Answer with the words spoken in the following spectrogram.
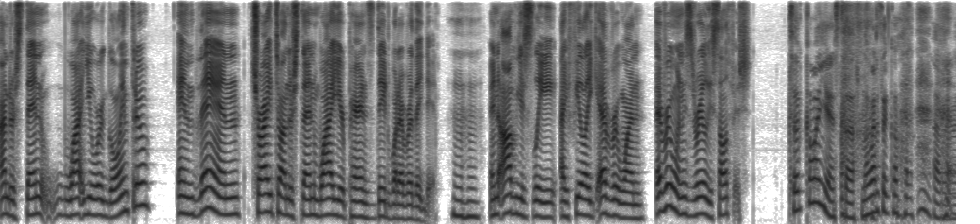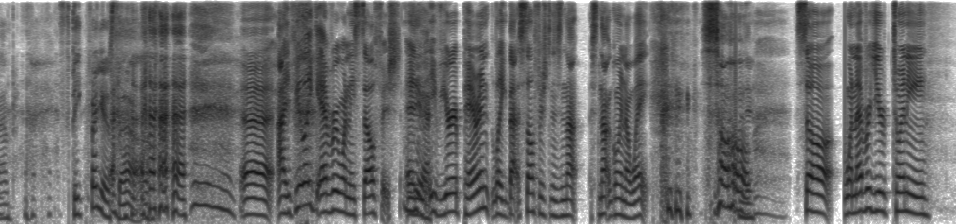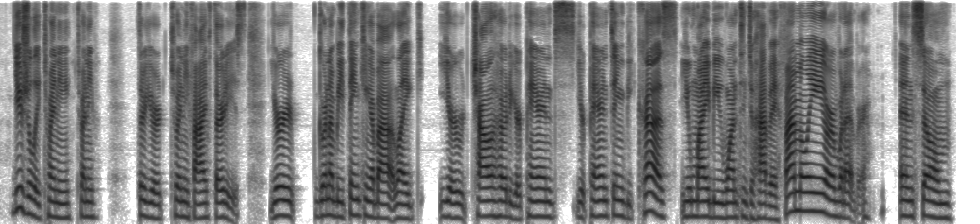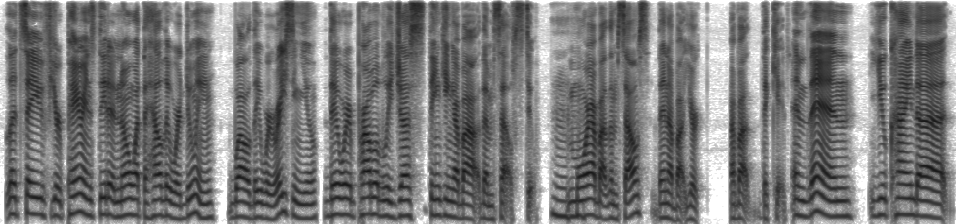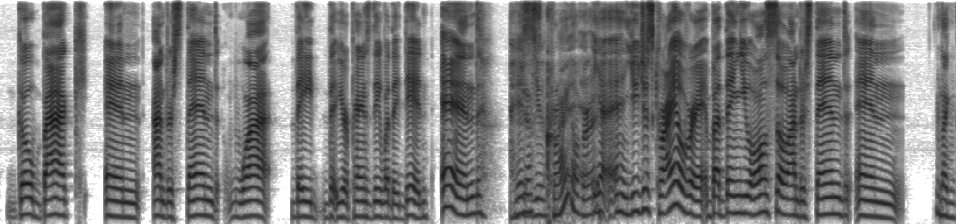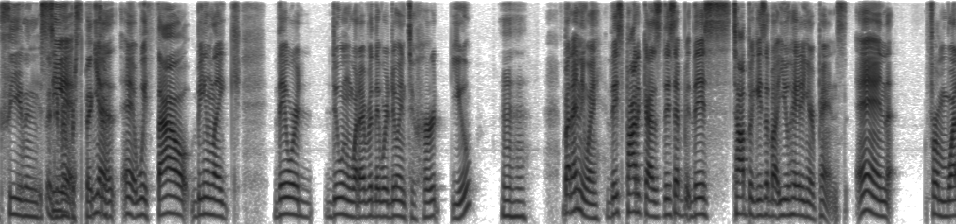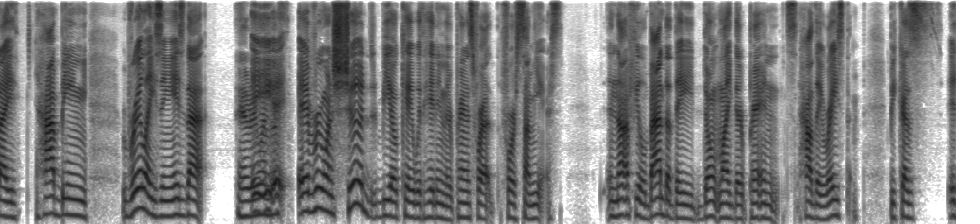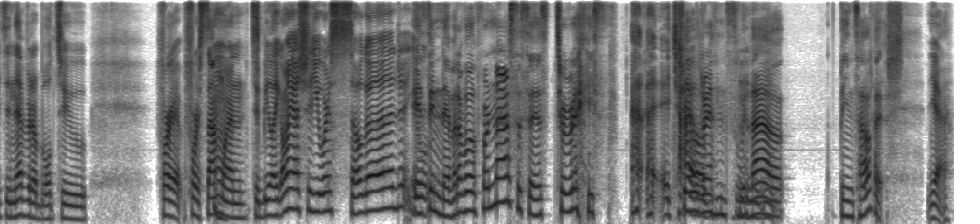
understand what you were going through and then try to understand why your parents did whatever they did. Mhm. And obviously, I feel like everyone, everyone is really selfish. Talk about yourself. No, is it called? I don't remember. Speak for yourself. uh, I feel like everyone is selfish, and Yeah. if you're a parent, like that selfishness is not, it's not going away. so, so whenever you're 20, usually 20, 20 through your 25, 30s, you're gonna be thinking about like your childhood, your parents, your parenting because you might be wanting to have a family or whatever. And so, um, let's say if your parents didn't know what the hell they were doing while they were raising you, they were probably just thinking about themselves too. Mhm. More about themselves than about your about the kid. And then you kind of go back and understand what they that your parents did what they did and Just you cry over it. yeah and you just cry over it but then you also understand and Like see it in a different it, perspective. yeah uh, without being like they were doing whatever they were doing to hurt you Mm-hmm. but anyway this podcast this this topic is about you hating your parents and from what i have been realizing is that Everyone does. everyone should be okay with hating their parents for for some years and not feel bad that they don't like their parents how they raised them because it's inevitable to for for someone to be like oh my gosh you were so good you It's inevitable for narcissists to raise a child children without being selfish. Yeah.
